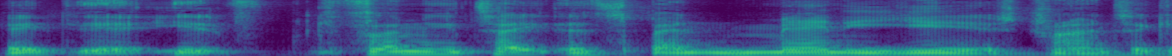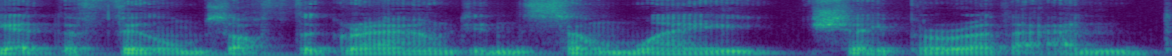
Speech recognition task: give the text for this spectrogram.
It, it, it, Fleming had, spent many years trying to get the films off the ground in some way, shape, or other, and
